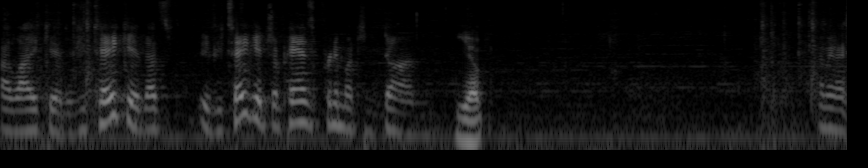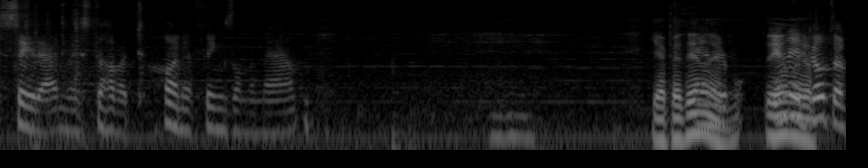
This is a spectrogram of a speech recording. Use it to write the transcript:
I like it. If you take it, that's if you take it, Japan's pretty much done. Yep. I mean, I say that, and they still have a ton of things on the map. Yeah, but they and only have, they only they have, built a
